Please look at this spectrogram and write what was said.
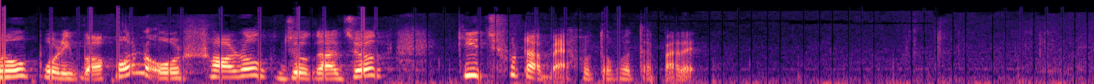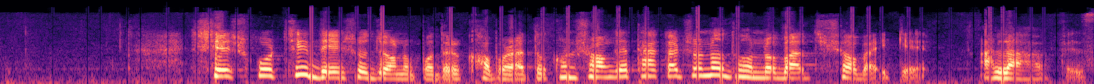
নৌ পরিবহন ও সড়ক যোগাযোগ কিছুটা ব্যাহত হতে পারে। শেষ করছি দেশ ও জনপদের খবর। এতক্ষণ সঙ্গে থাকার জন্য ধন্যবাদ সবাইকে। আল্লাহ হাফেজ।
